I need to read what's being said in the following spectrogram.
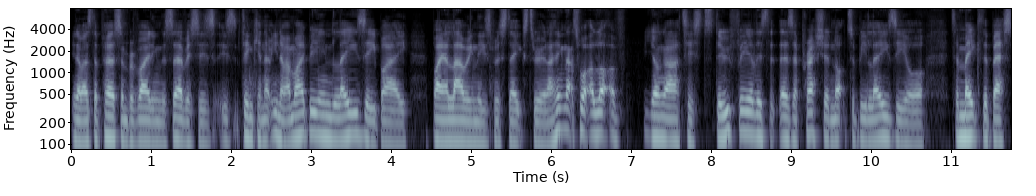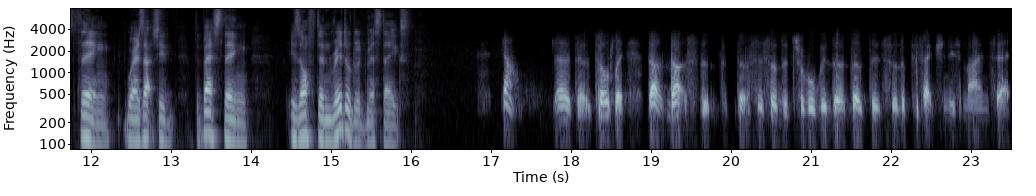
you know as the person providing the service is is thinking you know am I being lazy by by allowing these mistakes through, and I think that's what a lot of young artists do feel is that there's a pressure not to be lazy or to make the best thing, whereas actually the best thing is often riddled with mistakes. Yeah, totally. That that's the, that's the sort of trouble with the, the, the sort of perfectionist mindset,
